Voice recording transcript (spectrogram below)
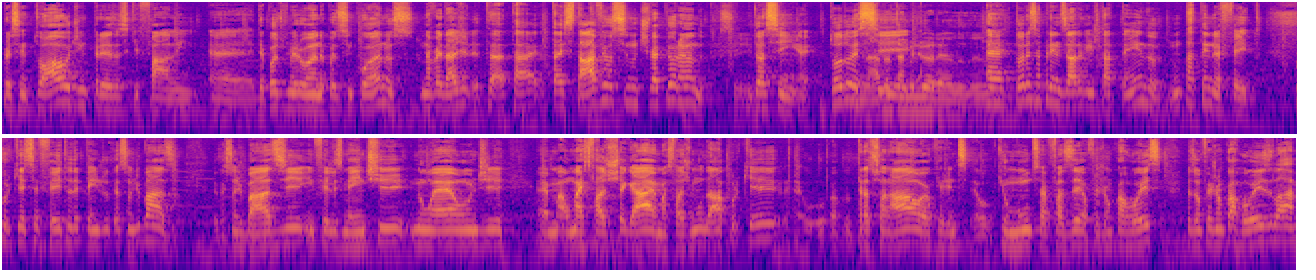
percentual de empresas que falem é, depois do primeiro ano, depois dos cinco anos, na verdade tá, tá, tá estável se não estiver piorando. Sim. Então assim, é, todo esse nada está melhorando, né? É, todo esse aprendizado que a gente está tendo não está tendo efeito, porque esse efeito depende de educação de base. Educação de base, infelizmente, não é onde é o mais fácil de chegar, é o mais fácil de mudar, porque o, o tradicional é o que a gente, é o que o mundo sabe fazer, é o feijão com arroz, fazer um feijão com arroz lá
